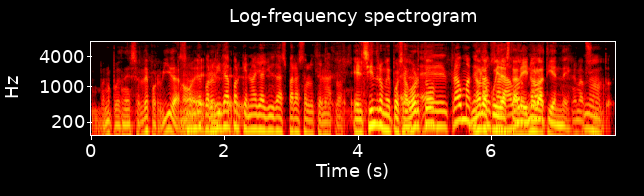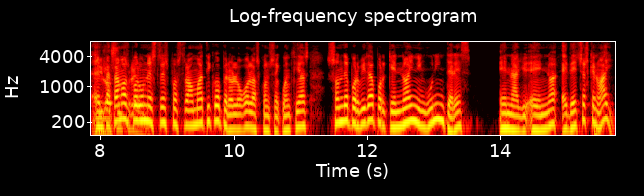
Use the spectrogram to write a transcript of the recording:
bueno, pueden ser de por vida, ¿no? Son de por vida eh, porque no hay ayudas para solucionarlos. el síndrome posaborto El- el trauma que no lo cuida esta ley, no lo atiende. En No, absoluto. Lo empezamos por un estrés postraumático, pero luego las consecuencias son de por vida porque no hay ningún interés en, en de hecho es que no hay.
